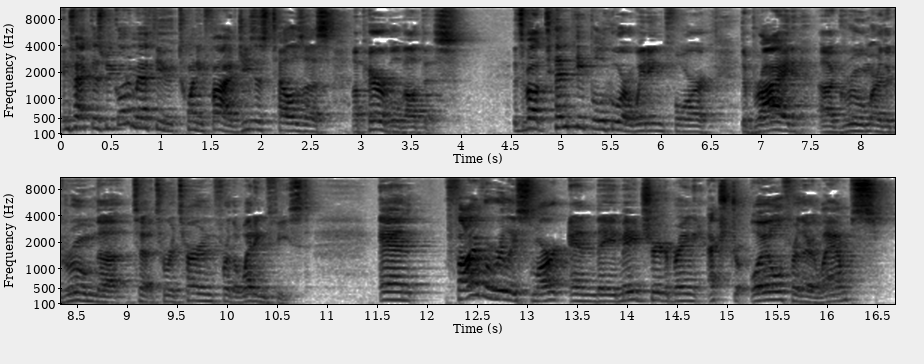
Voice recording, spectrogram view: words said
In fact, as we go to Matthew 25, Jesus tells us a parable about this. It's about 10 people who are waiting for the bride uh, groom or the groom the, to, to return for the wedding feast. And five were really smart and they made sure to bring extra oil for their lamps.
